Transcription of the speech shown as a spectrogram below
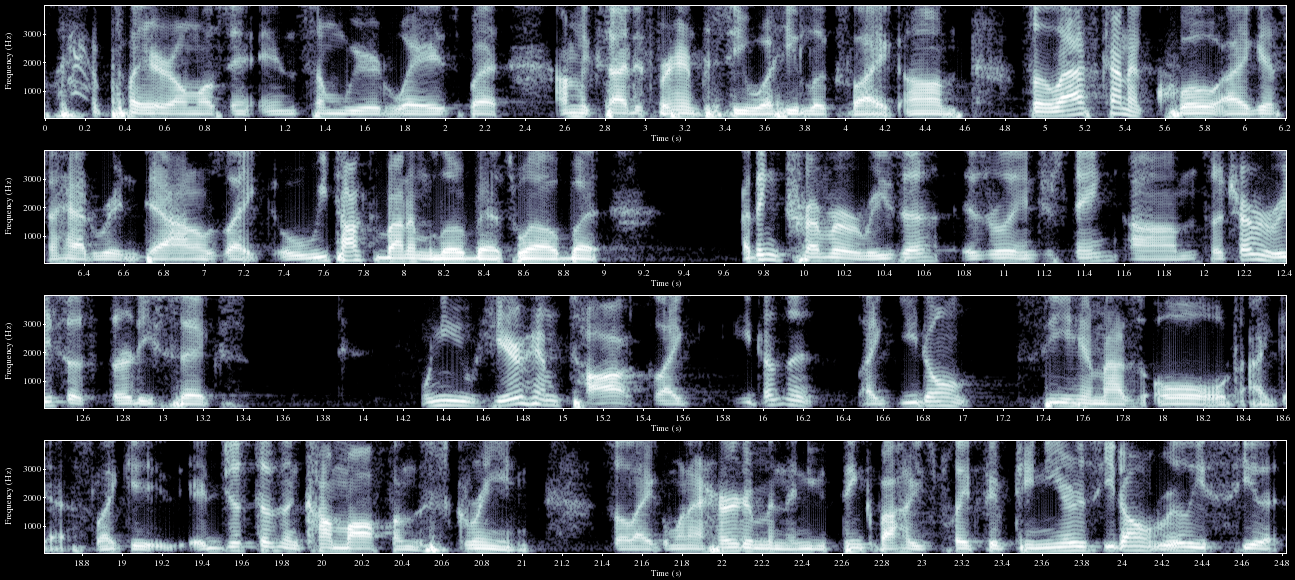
player, almost in, in, some weird ways. But I'm excited for him to see what he looks like. Um, so the last kind of quote I guess I had written down was like we talked about him a little bit as well, but I think Trevor Ariza is really interesting. Um, so Trevor Ariza is 36. When you hear him talk, like he doesn't like you don't see him as old, I guess. Like it, it just doesn't come off on the screen. So like when I heard him and then you think about how he's played 15 years, you don't really see it.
